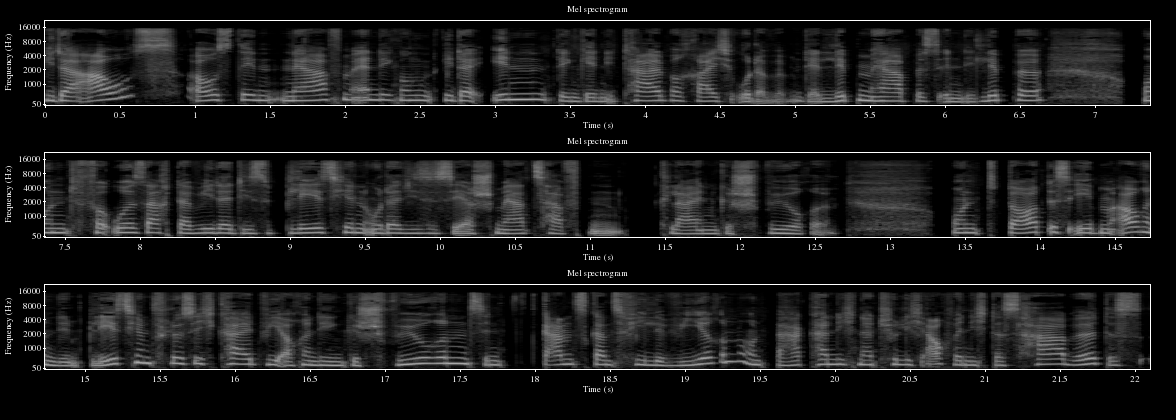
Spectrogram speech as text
wieder aus, aus den Nervenendigungen, wieder in den Genitalbereich oder der Lippenherpes in die Lippe und verursacht da wieder diese Bläschen oder diese sehr schmerzhaften kleinen Geschwüre. Und dort ist eben auch in den Bläschenflüssigkeit wie auch in den Geschwüren sind ganz, ganz viele Viren. Und da kann ich natürlich auch, wenn ich das habe, das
